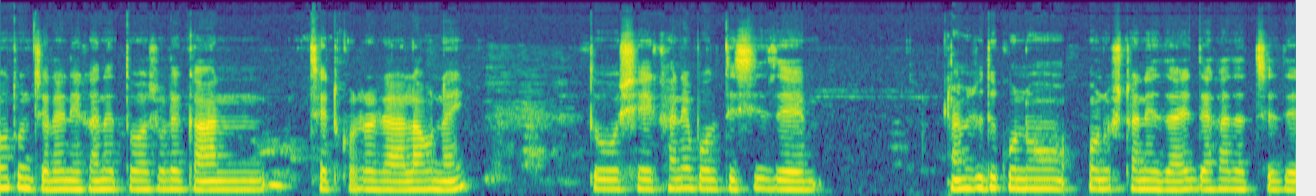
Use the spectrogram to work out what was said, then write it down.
নতুন চ্যানেল এখানে তো আসলে গান সেট করার অ্যালাউ নাই। তো সেখানে বলতেছি যে, আমি যদি কোনো অনুষ্ঠানে যাই, দেখা যাচ্ছে যে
